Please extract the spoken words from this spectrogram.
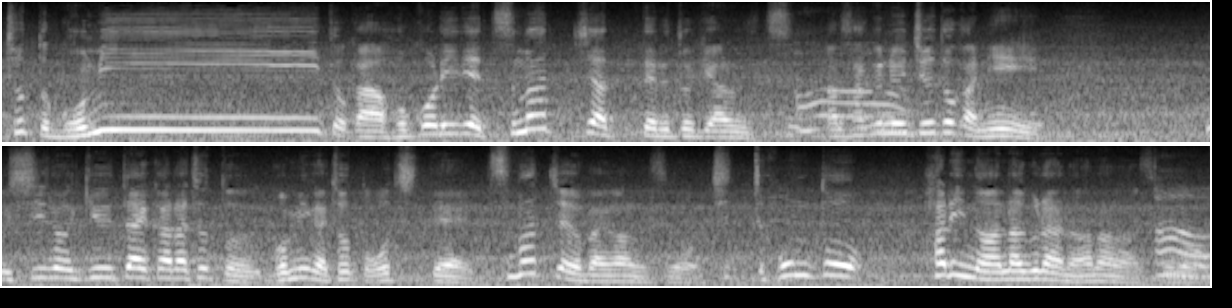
ちょっとゴミとかほこりで詰まっちゃってる時あるんです。あの搾乳中とかに牛の牛体からちょっとゴミがちょっと落ちて詰まっちゃう場合があるんですよ。ちっちゃ本当針の穴ぐらいの穴なんですけど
